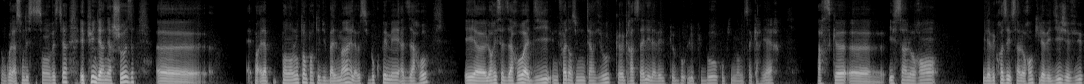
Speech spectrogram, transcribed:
Donc voilà, son, vestiaire. Et puis une dernière chose, elle a pendant longtemps porté du balmain. Elle a aussi beaucoup aimé Azzaro. Et euh, Loris Azzaro a dit une fois dans une interview que grâce à elle, il avait le plus beau, compliment de sa carrière. Parce que euh, Yves Saint-Laurent, il avait croisé Yves Saint-Laurent qui lui avait dit J'ai vu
